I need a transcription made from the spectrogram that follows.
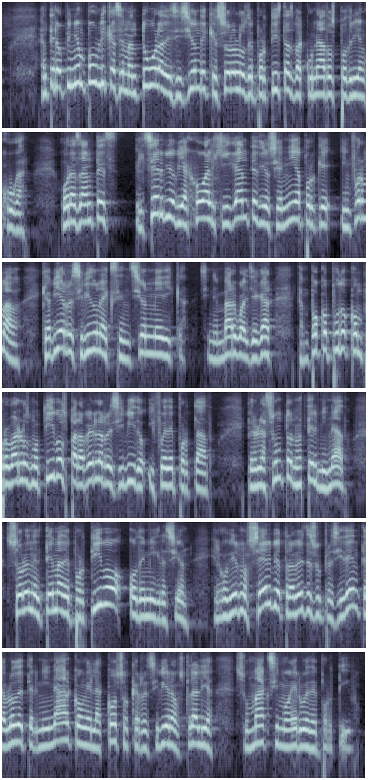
Ante la opinión pública se mantuvo la decisión de que solo los deportistas vacunados podrían jugar. Horas antes, el serbio viajó al gigante de Oceanía porque informaba que había recibido una exención médica. Sin embargo, al llegar, tampoco pudo comprobar los motivos para haberla recibido y fue deportado. Pero el asunto no ha terminado, solo en el tema deportivo o de migración. El gobierno serbio, a través de su presidente, habló de terminar con el acoso que recibía en Australia su máximo héroe deportivo.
